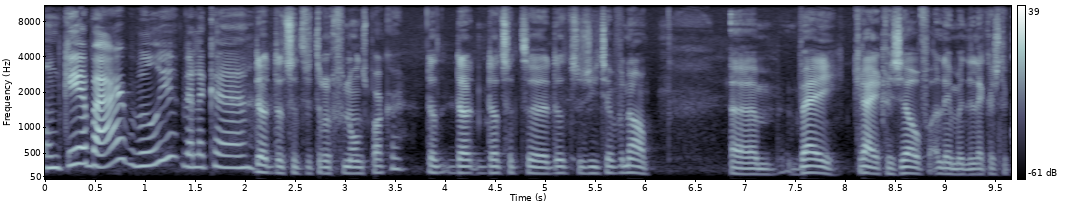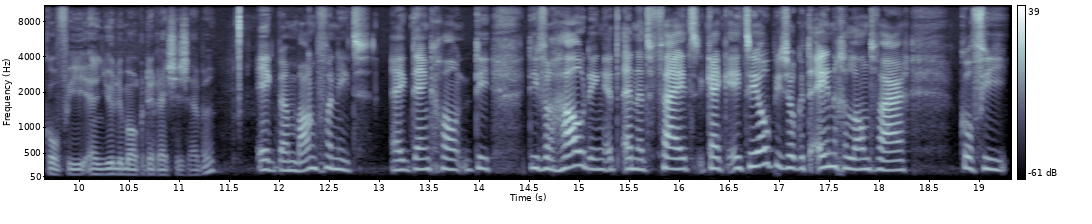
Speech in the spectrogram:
omkeerbaar, bedoel je? Welke? Dat, dat ze het weer terug van ons pakken? Dat, dat, dat, ze, het, dat ze zoiets hebben van nou, ehm, wij krijgen zelf alleen maar de lekkerste koffie en jullie mogen de restjes hebben? Ik ben bang voor niet. Ik denk gewoon die, die verhouding het, en het feit. Kijk, Ethiopië is ook het enige land waar koffie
